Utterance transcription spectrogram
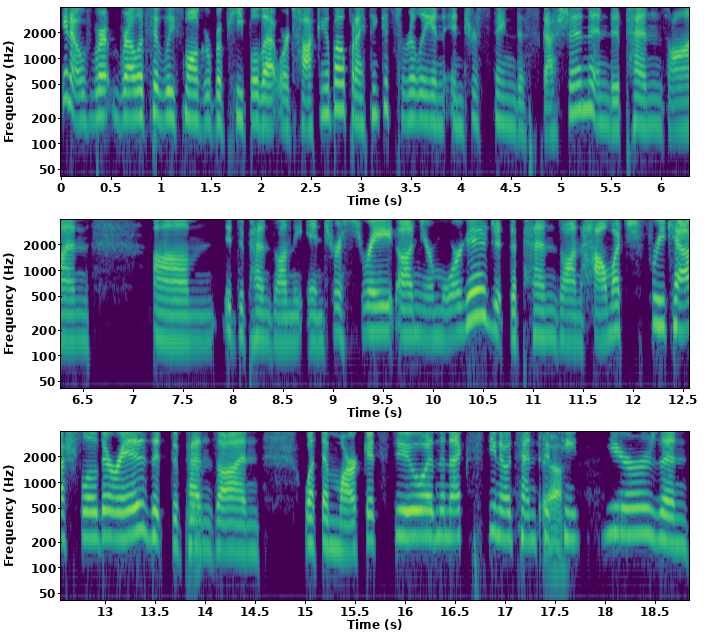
you know, re- relatively small group of people that we're talking about, but I think it's really an interesting discussion and depends on Um, it depends on the interest rate on your mortgage. It depends on how much free cash flow there is. It depends yeah. on what the markets do in the next, you know, 10, 15 yeah. years. And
